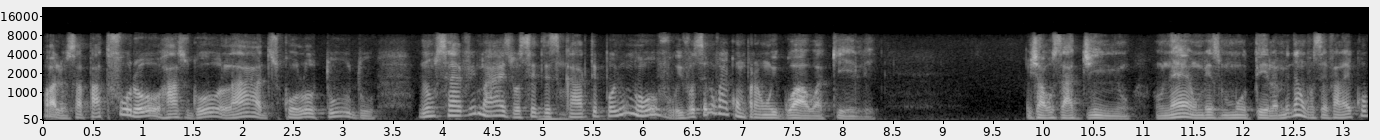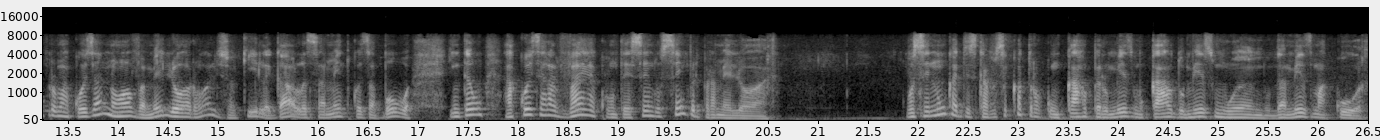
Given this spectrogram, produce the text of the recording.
Olha, o sapato furou, rasgou lá, descolou tudo. Não serve mais. Você descarta e põe um novo. E você não vai comprar um igual àquele. Já usadinho, né? O mesmo modelo. Não, você vai lá e compra uma coisa nova, melhor. Olha isso aqui, legal, lançamento, coisa boa. Então, a coisa ela vai acontecendo sempre para melhor. Você nunca descarta, você troca um carro pelo mesmo carro do mesmo ano, da mesma cor.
